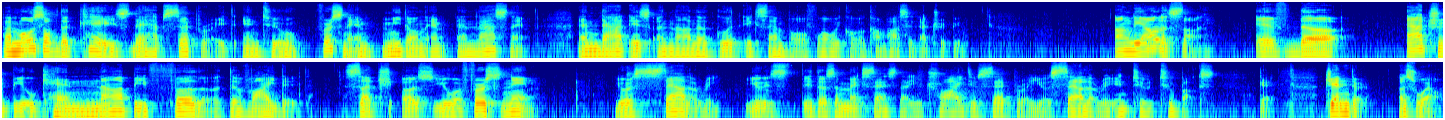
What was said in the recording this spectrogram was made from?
But most of the case, they have separate into first name, middle name, and last name. And that is another good example of what we call a composite attribute. On the other side, if the attribute cannot be further divided, such as your first name, your salary, you, it doesn't make sense that you try to separate your salary into two bucks. Okay, gender as well.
